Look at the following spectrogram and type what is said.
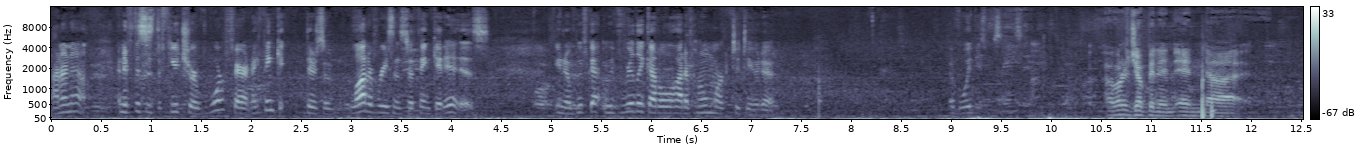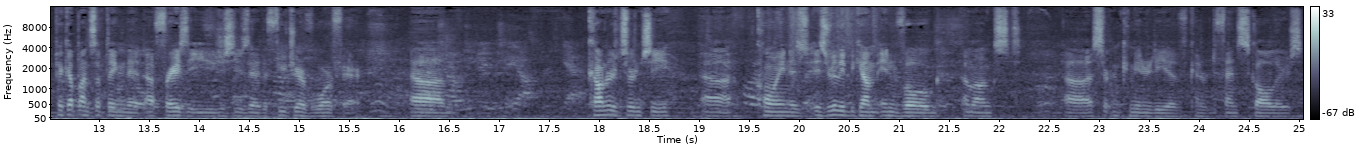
I don't know. And if this is the future of warfare, and I think it, there's a lot of reasons to think it is, you know, we've got we've really got a lot of homework to do to avoid these mistakes. I want to jump in and, and uh, pick up on something that a phrase that you just used there: the future of warfare. Um, counterinsurgency uh, coin has really become in vogue amongst uh, a certain community of kind of defense scholars.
